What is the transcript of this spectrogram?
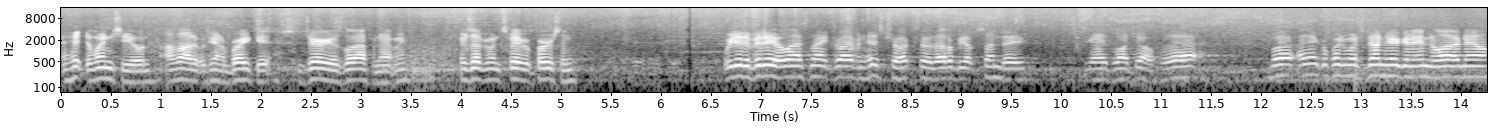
and hit the windshield. I thought it was gonna break it. Jerry was laughing at me. Here's everyone's favorite person. We did a video last night driving his truck, so that'll be up Sunday. You guys watch out for that. But I think we're pretty much done here. Gonna end the live now.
